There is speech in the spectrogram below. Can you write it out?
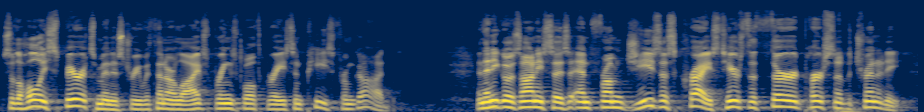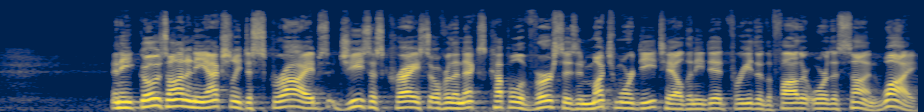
So, the Holy Spirit's ministry within our lives brings both grace and peace from God. And then he goes on, he says, and from Jesus Christ. Here's the third person of the Trinity. And he goes on and he actually describes Jesus Christ over the next couple of verses in much more detail than he did for either the Father or the Son. Why?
